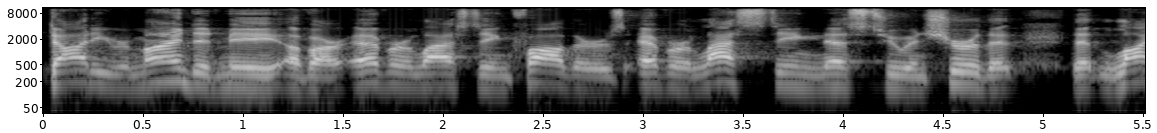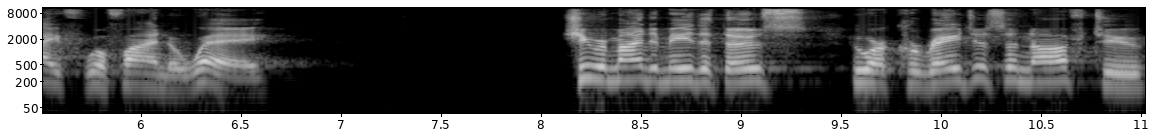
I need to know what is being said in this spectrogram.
Dottie reminded me of our everlasting Father's everlastingness to ensure that, that life will find a way. She reminded me that those who are courageous enough to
